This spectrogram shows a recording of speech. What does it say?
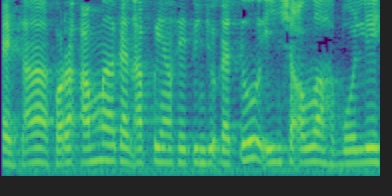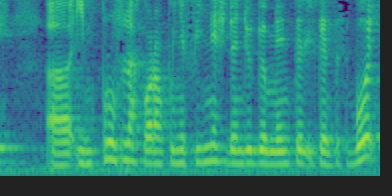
Guys, ah korang amalkan apa yang saya tunjukkan tu, insya-Allah boleh uh, improve lah korang punya finish dan juga mental ikan tersebut.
